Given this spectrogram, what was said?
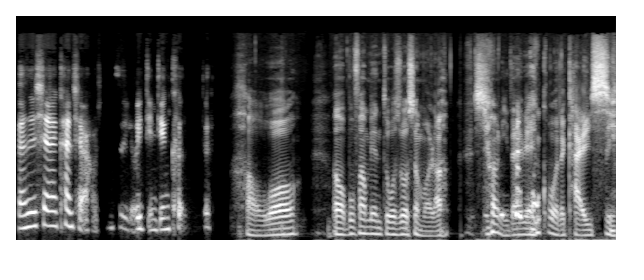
但是现在看起来好像是有一点点可能的。好哦，哦，不方便多说什么了。希望你在那边过得开心。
